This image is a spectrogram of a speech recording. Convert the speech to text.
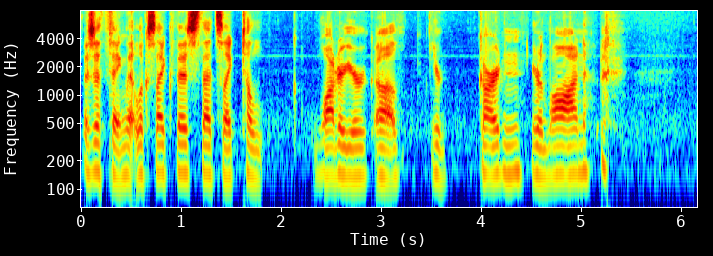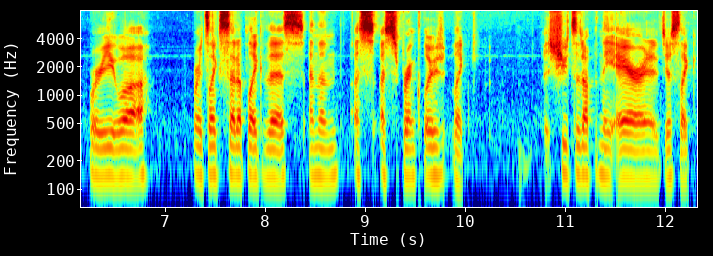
there's a thing that looks like this that's like to water your uh your garden, your lawn where you uh where it's like set up like this and then a, a sprinkler like shoots it up in the air and it just like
